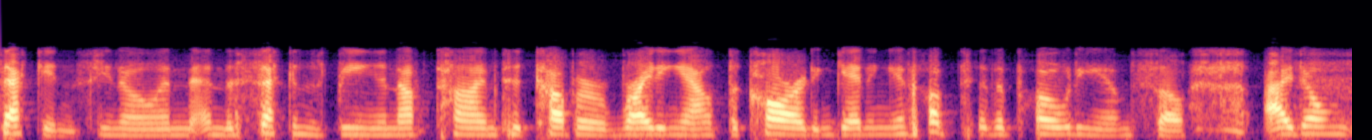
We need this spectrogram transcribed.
seconds, you know, and, and the seconds being enough time to cover writing out the card and getting it up to the podium. So I don't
